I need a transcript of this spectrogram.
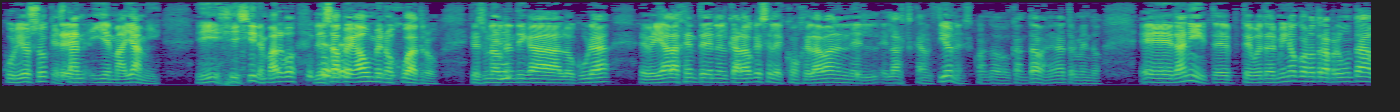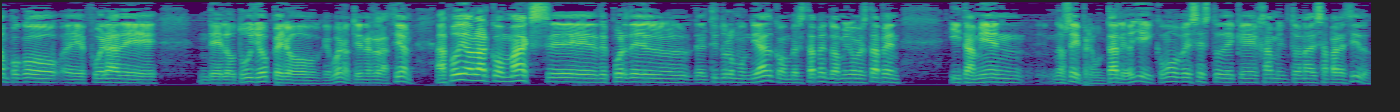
curioso que Sí. están y en Miami. Y, sin embargo les ha pegado un menos 4, que es una auténtica locura. Eh, veía a la gente en el karaoke se les congelaban el- en las canciones cuando cantaban, era tremendo. Eh, Dani, te, te termino con otra pregunta un poco eh, fuera de, de lo tuyo, pero que bueno, tiene relación. ¿Has podido hablar con Max eh, después del, del título mundial, con Verstappen, tu amigo Verstappen, y también, no sé, preguntarle, oye, ¿y cómo ves esto de que Hamilton ha desaparecido?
